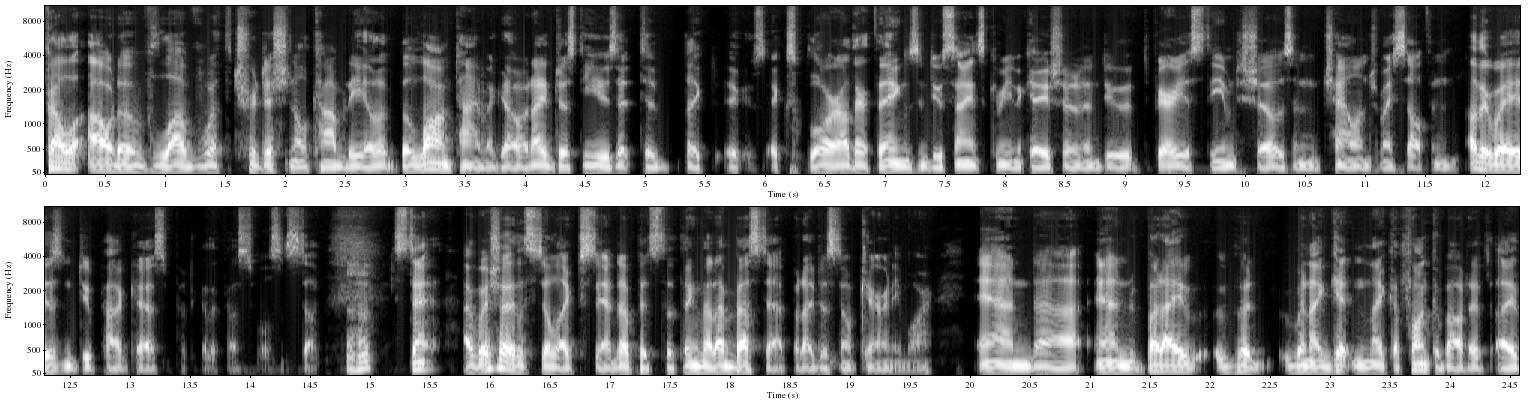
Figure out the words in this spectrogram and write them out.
fell out of love with traditional comedy a, a, long time ago and i just use it to like ex- explore other things and do science communication and do various themed shows and challenge myself in other ways and do podcasts and put together festivals and stuff. Uh-huh. I wish i still liked stand up it's the thing that i'm best at but i just don't care anymore. And uh and but i but when i get in like a funk about it i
